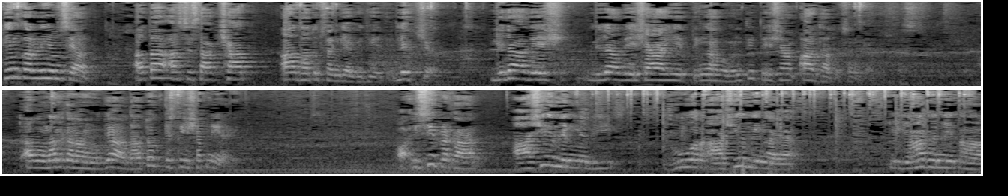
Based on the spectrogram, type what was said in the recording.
किम करणीयम स्यात्? अतः अस्य साक्षात आधातु संज्ञा विधीयते। लिच लिदादेश लिदादेशा ये तिंगा भवन्ति, तेषाम आधातु संज्ञा। अब नल का नाम हो गया आधातु इसलिए शब नहीं आएगा। और इसी प्रकार आशीर लिंग में भी भू और आशीर लिंग आया। तो यहाँ भी हमने कहा,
